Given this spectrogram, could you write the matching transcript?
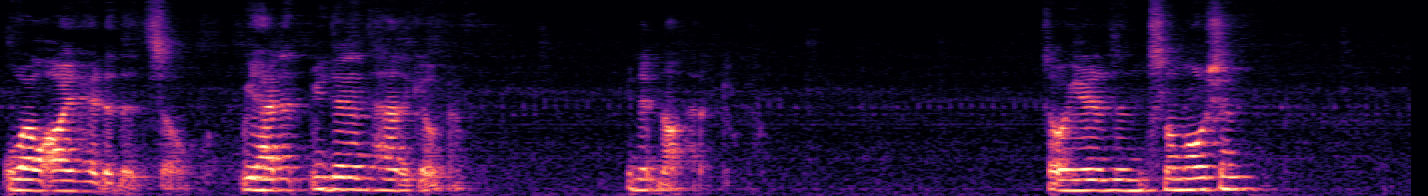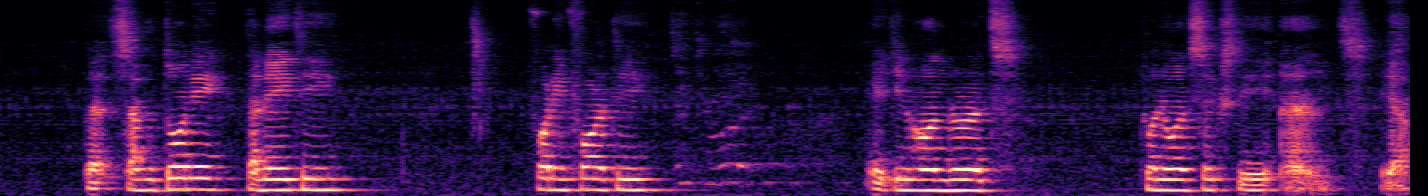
while I hit it, so we hadn't, we didn't have a kill cam. We did not have a kill cam. So here's in slow motion. That's 720, 1080, 1440, 1800, 2160, and yeah.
